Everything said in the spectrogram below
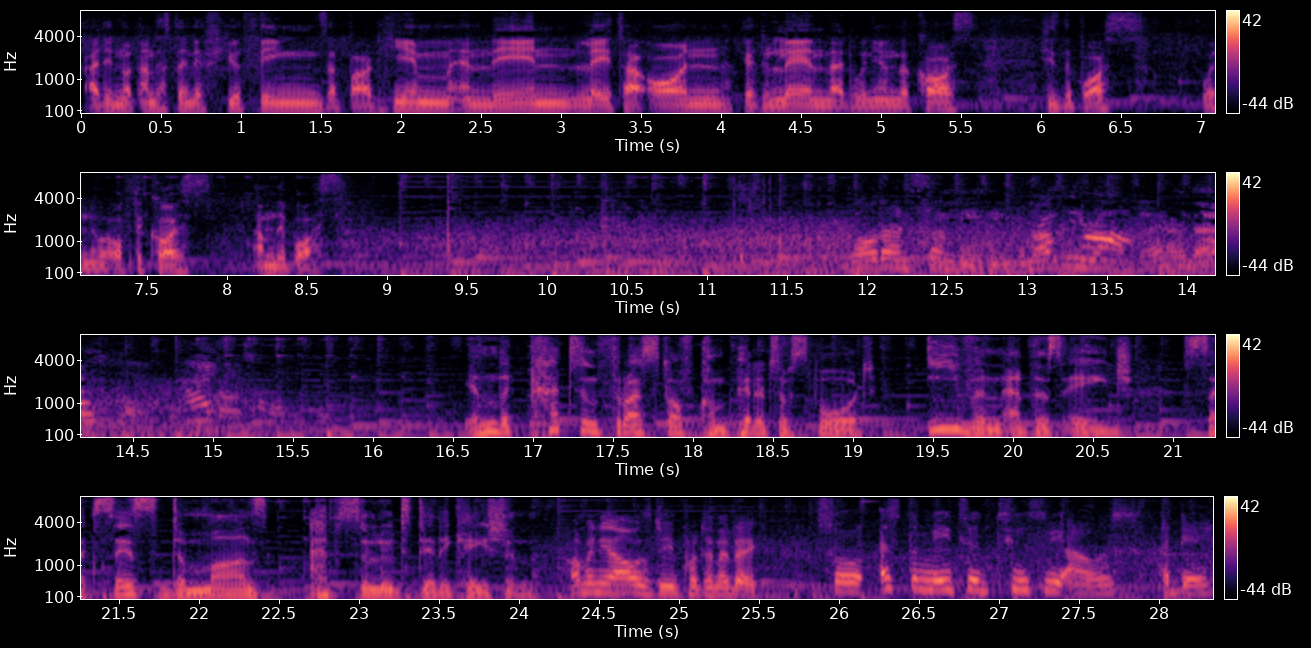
I did not understand a few things about him, and then later on, I had to learn that when you're on the course, he's the boss. When we're off the course, I'm the boss. Well done, son. Lovely round, eh? Well done. In the cut and thrust of competitive sport, even at this age, success demands absolute dedication. How many hours do you put in a day? So estimated two, three hours a day.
